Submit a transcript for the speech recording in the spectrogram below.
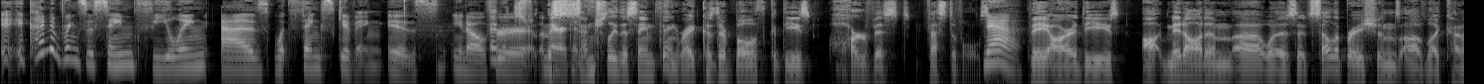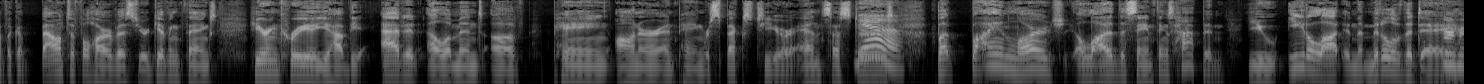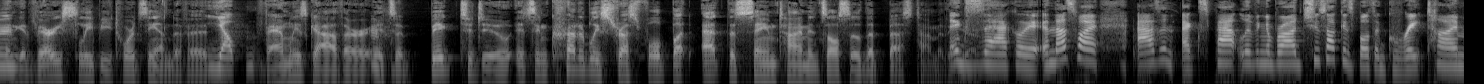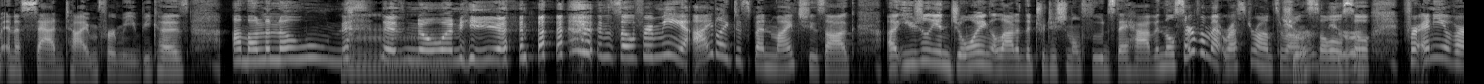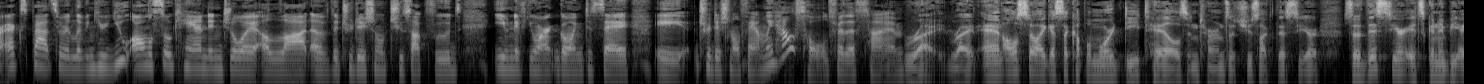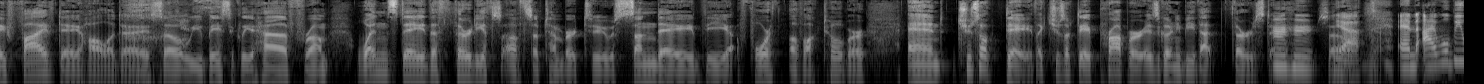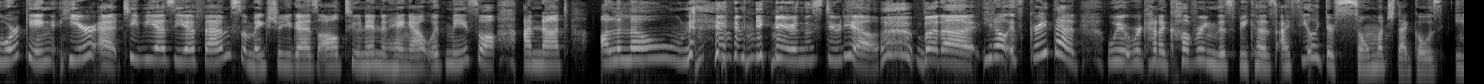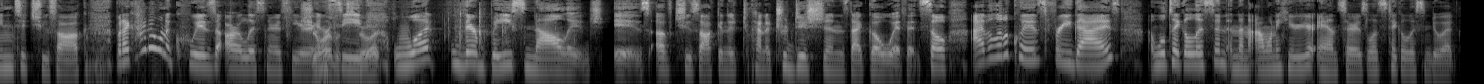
it, it kind of brings the same feeling as what Thanksgiving is, you know, for it's Americans. essentially the same thing, right? Because they're both these harvest festivals. Yeah. They are these uh, mid autumn uh, was it celebrations of like kind of like a bountiful harvest. You're giving thanks. Here in Korea, you have the added element of paying honor and paying respects to your ancestors. Yeah. But by and large, a lot of the same things happen. You eat a lot in the middle of the day and get very sleepy towards the end of it. Mm-hmm. Yup. Families gather. It's a big to do. It's incredibly stressful, but at the same time, it's also the best time of the year. Exactly. And that's why, as an expat living abroad, Chuseok is both a great time and a sad time for me because I'm all alone. There's no one here. and so for me, I like to spend my Chuseok uh, usually enjoying a lot of the traditional foods they have, and they'll serve them at restaurants around Sure, Seoul. sure. So for any of our expats who are living here, you also can enjoy a lot of the traditional Chuseok foods, even if you aren't going to, say, a traditional family household for this time. Right, right. And also, I guess a couple more details in terms of Chuseok this year. So this year, it's going to be a five-day holiday. Oh, so you basically have from Wednesday, the 30th of September to Sunday, the 4th of October. And Chuseok Day, like Chuseok Day proper, is going to be that Thursday. Mm-hmm. So, yeah. And I will be working here at TBS EFM, so make sure you guys all tune in and hang out with me so I'm not all alone here in the studio. But uh, you know, it's great that we're we're kind of covering this because I feel like there's so much that goes into Chuseok. But I kind of want to quiz our listeners here Sure, and let's see do it. what their base knowledge is of Chuseok and the kind of traditions that go with it. So I have a little quiz for you guys. We'll take a listen and then I want to hear your answers. Let's take a listen to it.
